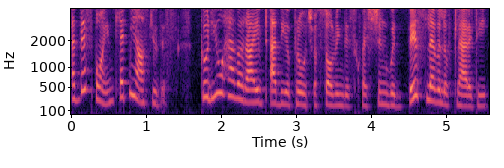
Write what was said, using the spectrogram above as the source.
At this point, let me ask you this. Could you have arrived at the approach of solving this question with this level of clarity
